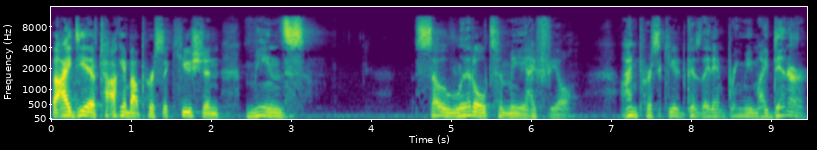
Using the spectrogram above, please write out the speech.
the idea of talking about persecution means so little to me, I feel. I'm persecuted because they didn't bring me my dinner.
